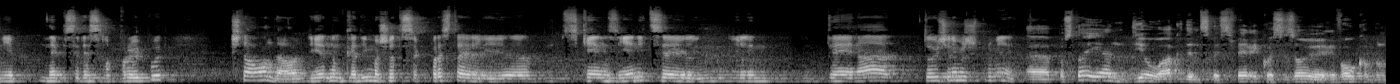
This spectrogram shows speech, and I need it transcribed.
nije, ne bi se desilo prvi put, šta onda? Jednom kad imaš otisak prsta ili e, sken zjenice ili, ili DNA, to više ne možeš promijeniti. E, Postoji jedan dio u akademskoj sferi koji se zove revocable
